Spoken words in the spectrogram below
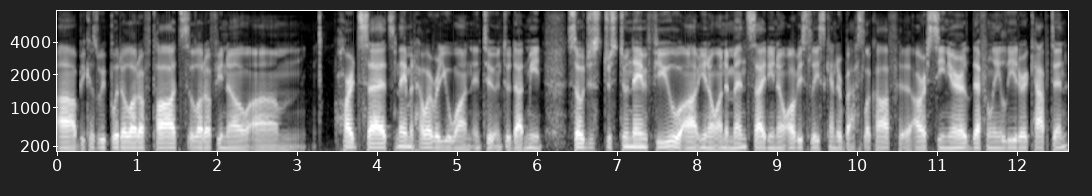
uh, because we put a lot of thoughts, a lot of, you know, um, hard sets, name it however you want into into that meet. So just just to name a few, uh, you know, on the men's side, you know, obviously Iskender Baslakov, uh, our senior, definitely leader, captain.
